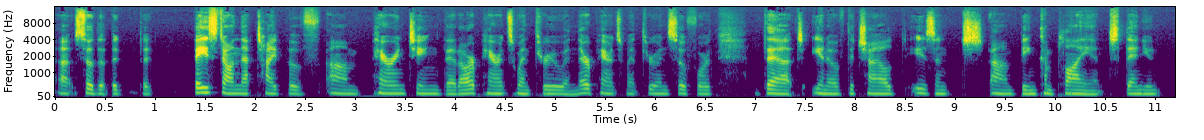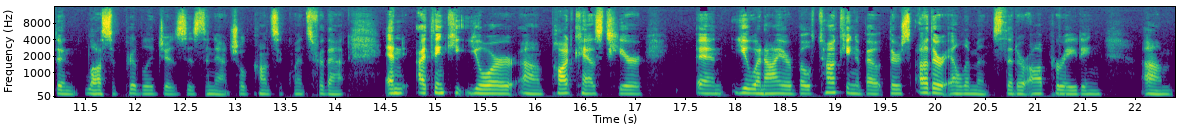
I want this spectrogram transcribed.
uh, so that the, the based on that type of um, parenting that our parents went through and their parents went through and so forth that you know if the child isn't um, being compliant then you then loss of privileges is the natural consequence for that. And i think your uh, podcast here and you and i are both talking about there's other elements that are operating um,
